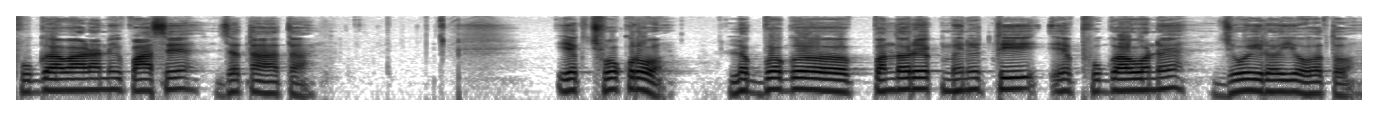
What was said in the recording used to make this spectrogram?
ફુગાવાળાની પાસે જતા હતા. એક છોકરો લગભગ પંદરેક મિનિટથી એ ફુગાઓને જોઈ રહ્યો હતો.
